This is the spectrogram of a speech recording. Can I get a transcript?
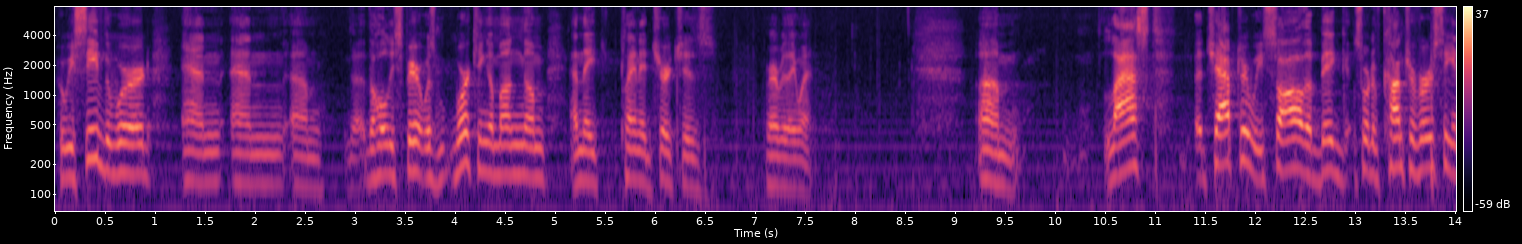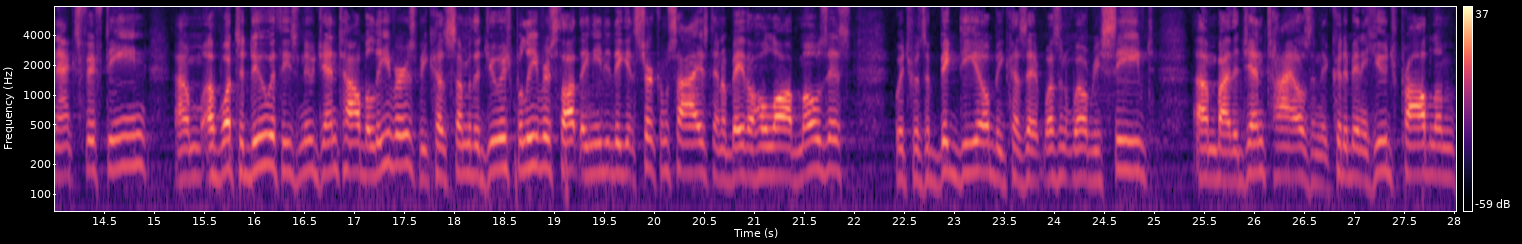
who received the word and, and um, the Holy Spirit was working among them, and they planted churches wherever they went. Um, last chapter, we saw the big sort of controversy in Acts 15 um, of what to do with these new Gentile believers because some of the Jewish believers thought they needed to get circumcised and obey the whole law of Moses, which was a big deal because it wasn't well received um, by the Gentiles and it could have been a huge problem.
